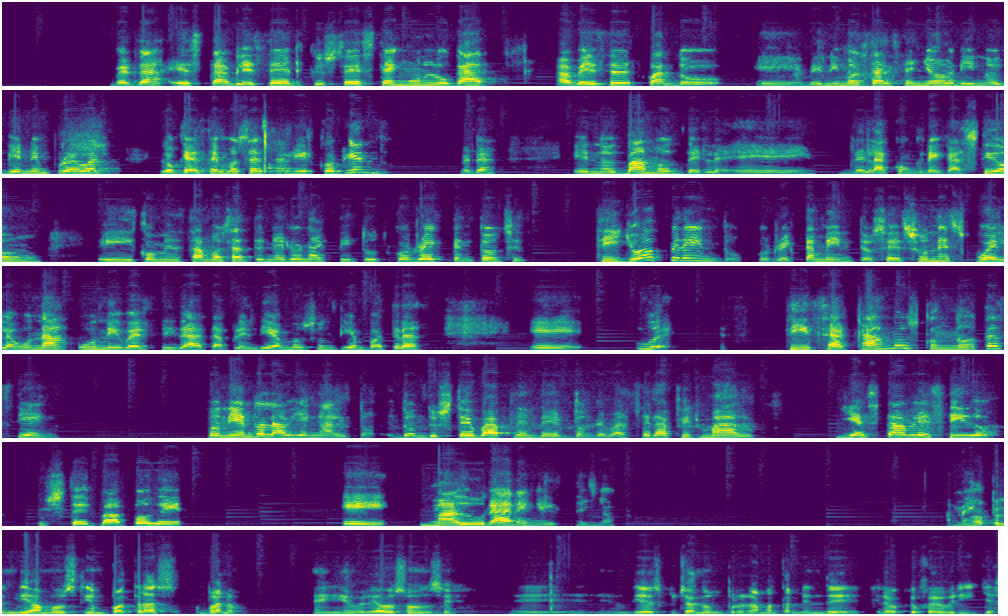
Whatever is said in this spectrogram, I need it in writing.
¿verdad? Establecer que usted esté en un lugar. A veces cuando eh, venimos al Señor y nos vienen pruebas, lo que hacemos es salir corriendo, ¿verdad? Eh, nos vamos de la, eh, de la congregación y comenzamos a tener una actitud correcta. Entonces, si yo aprendo correctamente, o sea, es una escuela, una universidad, aprendíamos un tiempo atrás, si sacamos con notas 100 poniéndola bien alto, donde usted va a aprender, donde va a ser afirmado y establecido, usted va a poder eh, madurar en el Señor. Aprendíamos tiempo atrás, bueno, en Hebreos 11, eh, un día escuchando un programa también de, creo que fue Brilla,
